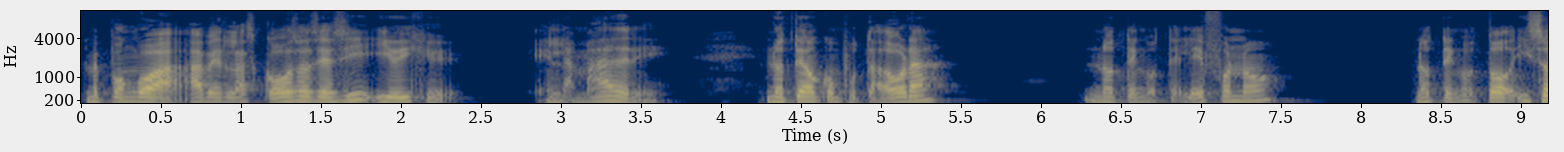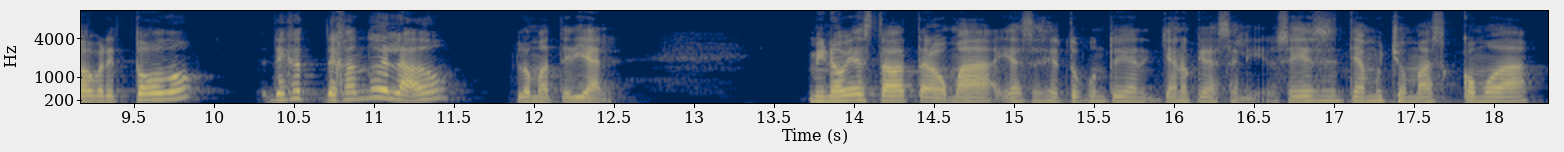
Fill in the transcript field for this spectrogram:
me pongo a, ver las cosas y así, y yo dije, en la madre, no tengo computadora, no tengo teléfono, no tengo todo. Y sobre todo, deja, dejando de lado lo material. mi novia estaba traumada y hasta cierto punto ya, ya no quería salir. O sea, ella se sentía mucho más cómoda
